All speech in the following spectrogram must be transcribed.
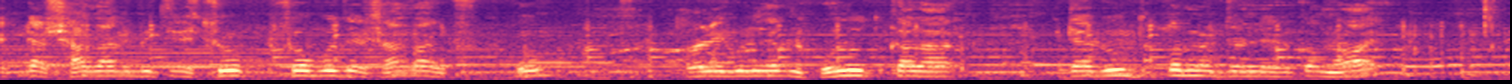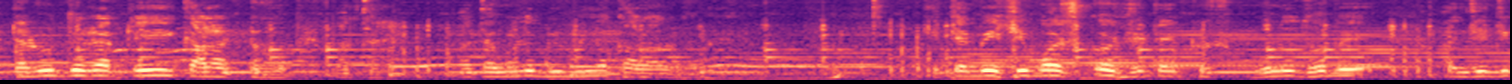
একটা সাদার ভিতরে চোখ, সবুজে সাদা চোখ। আবার এগুলো দেখেন, হলুদ কালার এটা রুদ কমের জন্য এরকম হয়। এটা রুদ্র রাখলে কালারটা হবে, পাতায়। পাতাগুলি বিভিন্ন কালার হবে। এটা বেশি বয়স্ক, সেটা একটু হলুদ হবে। আর যেটি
